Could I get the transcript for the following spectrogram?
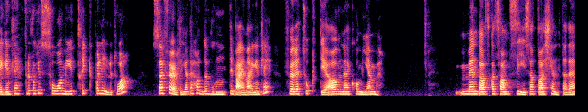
egentlig. For du får ikke så mye trykk på lilletåa. Så jeg følte ikke at jeg hadde vondt i beina, egentlig, før jeg tok de av når jeg kom hjem. Men da skal sant sies at da kjente jeg det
